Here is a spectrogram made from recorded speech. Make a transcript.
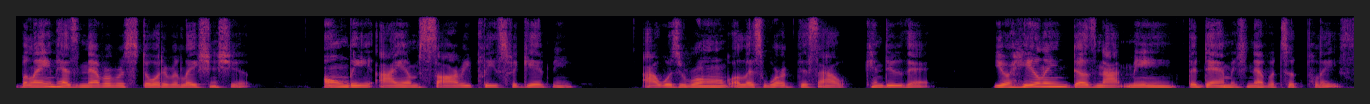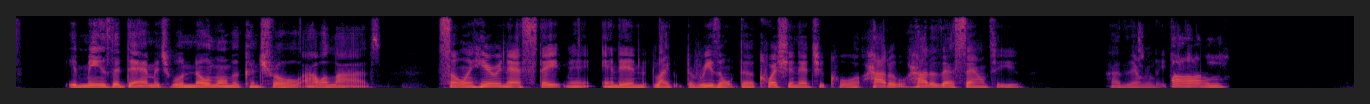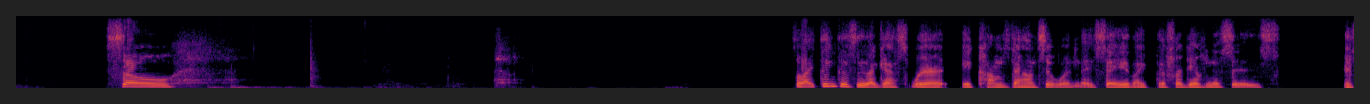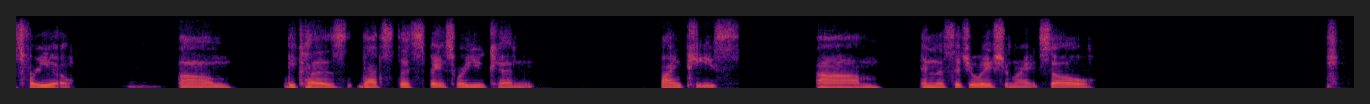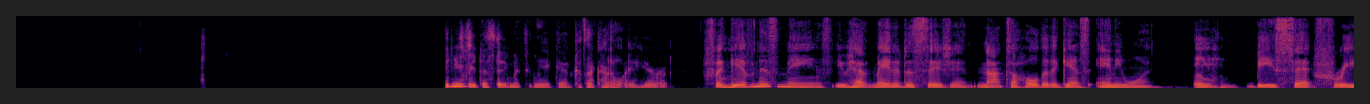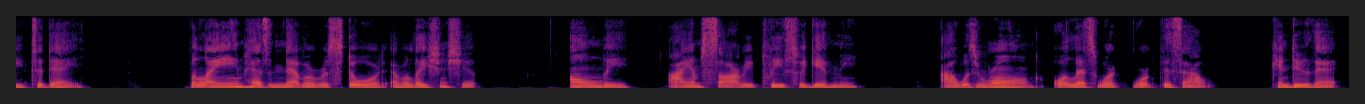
Blame has never restored a relationship. Only I am sorry, please forgive me. I was wrong or let's work this out can do that. Your healing does not mean the damage never took place. It means the damage will no longer control our lives. So in hearing that statement and then like the reason, the question that you call, how do, how does that sound to you? How does that relate? Um, so So I think this is, I guess, where it comes down to when they say like the forgiveness is, it's for you. Mm-hmm. Um, because that's the space where you can find peace, um, in the situation, right? So Can you read the statement to me again? Because I kind of want to hear it. Forgiveness mm-hmm. means you have made a decision not to hold it against anyone. Mm-hmm. Be set free today. Blame has never restored a relationship. Only, I am sorry, please forgive me. I was wrong, or let's work, work this out. Can do that.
